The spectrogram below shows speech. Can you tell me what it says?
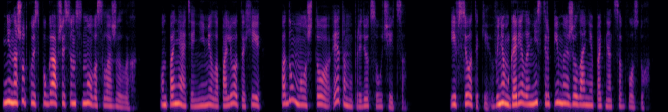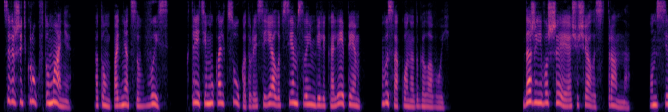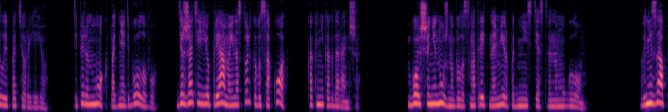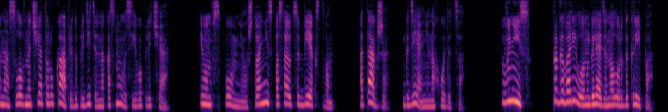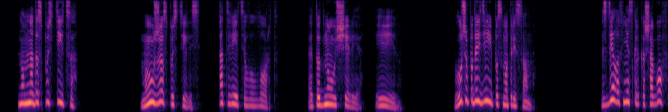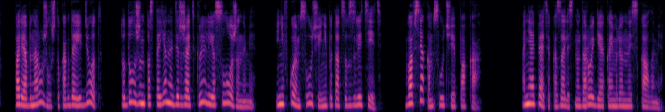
Не на шутку испугавшись, он снова сложил их. Он понятия не имел о полетах и подумал, что этому придется учиться. И все-таки в нем горело нестерпимое желание подняться в воздух, совершить круг в тумане, потом подняться ввысь, к третьему кольцу, которое сияло всем своим великолепием высоко над головой. Даже его шея ощущалась странно. Он силой потер ее. Теперь он мог поднять голову, держать ее прямо и настолько высоко, как никогда раньше. Больше не нужно было смотреть на мир под неестественным углом. Внезапно, словно чья-то рука предупредительно коснулась его плеча. И он вспомнил, что они спасаются бегством, а также, где они находятся. «Вниз!» — проговорил он, глядя на лорда Крипа. «Нам надо спуститься!» «Мы уже спустились», — ответил лорд. «Это дно ущелья, и Лучше подойди и посмотри сам. Сделав несколько шагов, Пари обнаружил, что когда идет, то должен постоянно держать крылья сложенными и ни в коем случае не пытаться взлететь. Во всяком случае, пока. Они опять оказались на дороге, окаймленной скалами.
